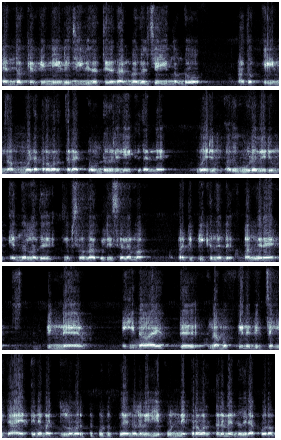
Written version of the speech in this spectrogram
എന്തൊക്കെ പിന്നീട് ജീവിതത്തിൽ നന്മകൾ ചെയ്യുന്നുണ്ടോ അതൊക്കെയും നമ്മുടെ പ്രവർത്തന അക്കൗണ്ടുകളിലേക്ക് തന്നെ വരും അതുകൂടെ വരും എന്നുള്ളത് നബ്സല്ലാഹു സലമ പഠിപ്പിക്കുന്നുണ്ട്. അങ്ങനെ പിന്നെ ഹിദായത്ത് നമുക്ക് ലഭിച്ച ഹിദായത്തിനെ മറ്റുള്ളവർക്ക് കൊടുക്കുക എന്നുള്ള വലിയ പുണ്യപ്രവർത്തനം എന്നതിനപ്പുറം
